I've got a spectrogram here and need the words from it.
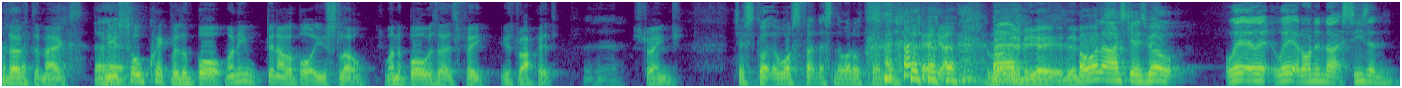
Loved the Megs. And he was so quick with the ball. When he didn't have a ball, he was slow. When the ball was at his feet, he was rapid. Strange. Just got the worst fitness in the world. Tony. yeah, running he hated, didn't I he? want to ask you as well. Later, later on in that season,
